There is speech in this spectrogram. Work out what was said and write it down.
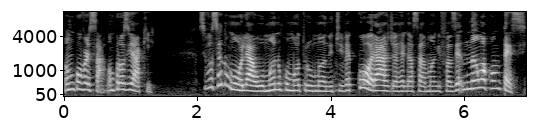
Vamos conversar, vamos prosear aqui. Se você não olhar o humano como outro humano e tiver coragem de arregaçar a manga e fazer, não acontece.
